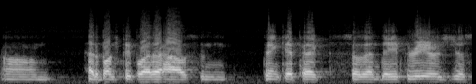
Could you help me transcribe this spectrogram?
Um, had a bunch of people at our house and didn't get picked. So then day three it was just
